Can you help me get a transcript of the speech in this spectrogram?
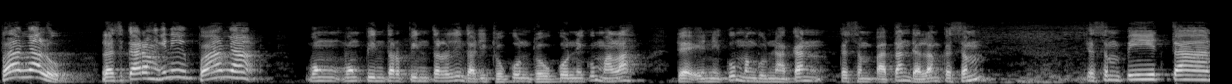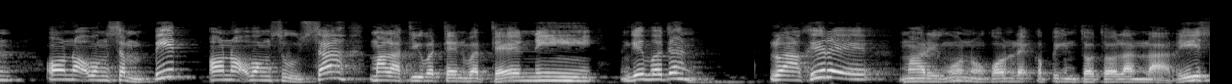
Banyak loh. Lah sekarang ini banyak wong wong pinter-pinter ini dari dukun-dukun niku malah dek ku menggunakan kesempatan dalam kesem kesempitan. Ono wong sempit, ono wong susah, malah diweden-wedeni. Nggih mboten? Lho akhire mari ngono kon lek kepingin dodolan laris,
